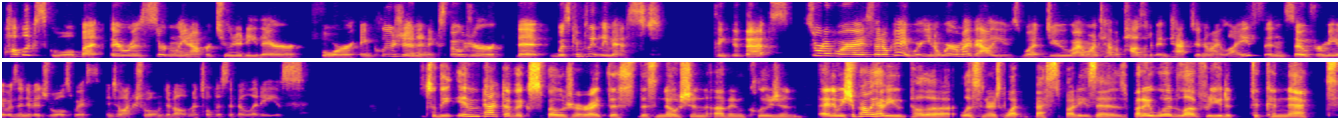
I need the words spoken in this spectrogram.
public school, but there was certainly an opportunity there for inclusion and exposure that was completely missed. I think that that's sort of where I said, okay, where, you know, where are my values? What do I want to have a positive impact in my life? And so for me, it was individuals with intellectual and developmental disabilities so the impact of exposure right? This this mm-hmm. notion of inclusion. And we should probably have you tell the listeners what best buddies is but i would love for you to, to connect.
